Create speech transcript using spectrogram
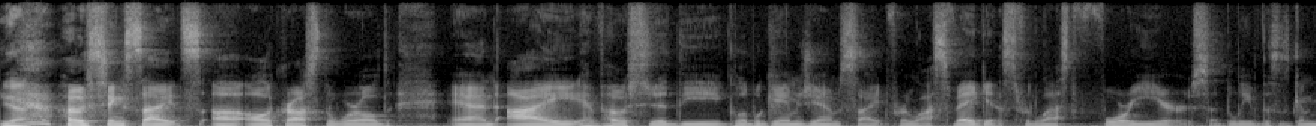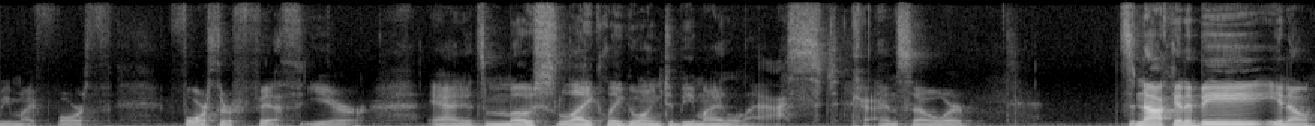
Yeah. hosting sites uh, all across the world. And I have hosted the Global Game Jam site for Las Vegas for the last four years. I believe this is going to be my fourth, fourth or fifth year, and it's most likely going to be my last. Okay. And so we're it's not going to be you know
